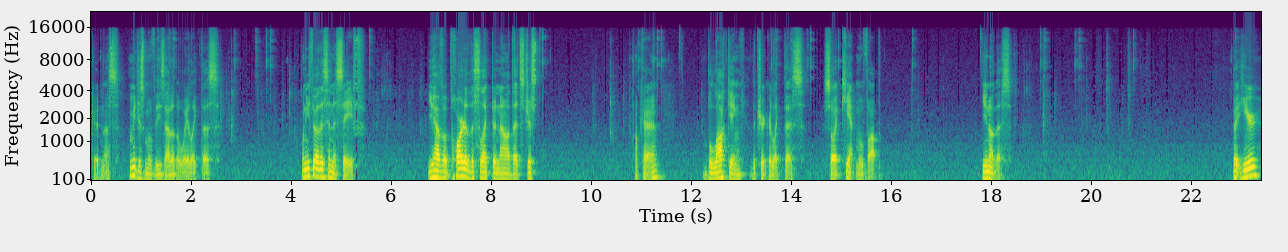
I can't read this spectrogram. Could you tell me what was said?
Goodness. Let me just move these out of the way like this. When you throw this into safe, you have a part of the selector now that's just, okay, blocking the trigger like this. So it can't move up. You know this. But here,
